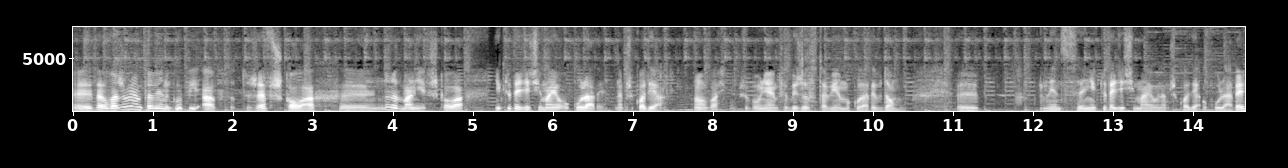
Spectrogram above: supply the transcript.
E, zauważyłem pewien głupi absurd, że w szkołach, e, no normalnie w szkołach, niektóre dzieci mają okulary, na przykład ja. No właśnie, przypomniałem sobie, że zostawiłem okulary w domu. Więc niektóre dzieci mają na przykład ja okulary,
